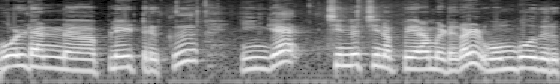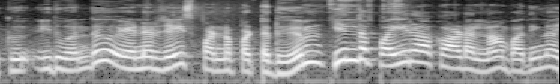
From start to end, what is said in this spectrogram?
கோல்டன் பிளேட் இருக்குது இங்கே சின்ன சின்ன பிரமிடுகள் ஒம்பது இருக்குது இது வந்து எனர்ஜைஸ் பண்ணப்பட்டது. இந்த பைரா காடெல்லாம் பார்த்தீங்கன்னா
